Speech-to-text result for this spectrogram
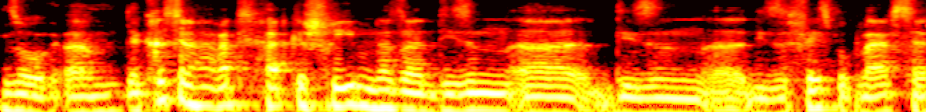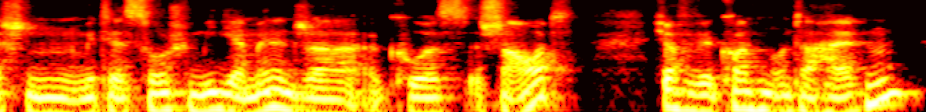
So, ähm, der Christian hat, hat geschrieben, dass er diesen, äh, diesen, äh, diese Facebook Live Session mit der Social Media Manager Kurs schaut. Ich hoffe, wir konnten unterhalten.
